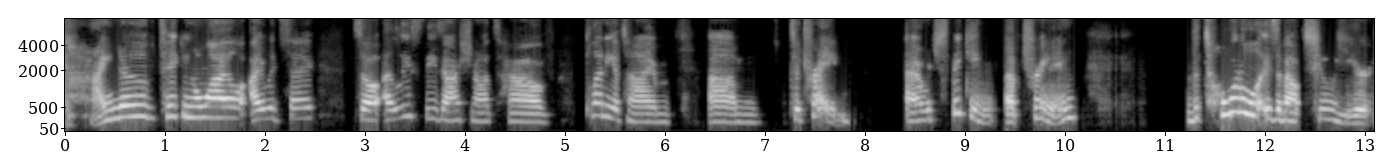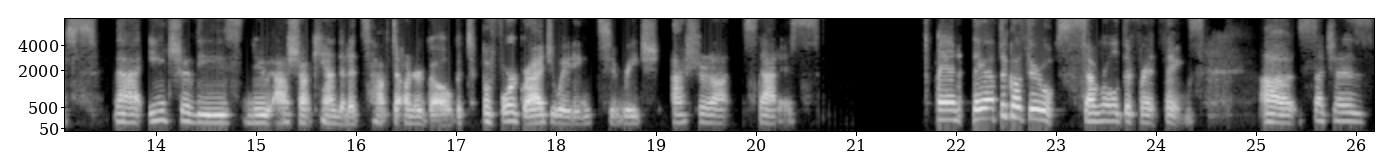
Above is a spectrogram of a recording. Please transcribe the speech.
kind of taking a while, I would say. So at least these astronauts have plenty of time um, to train. Uh, which, speaking of training, the total is about two years that each of these new astronaut candidates have to undergo before graduating to reach astronaut status. And they have to go through several different things, uh, such as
